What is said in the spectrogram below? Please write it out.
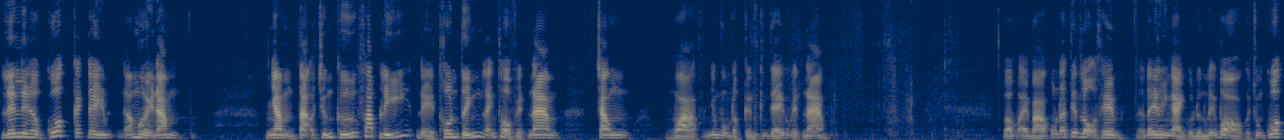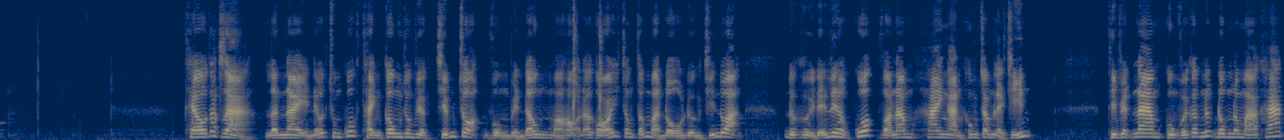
lên Liên Hợp Quốc cách đây đã 10 năm nhằm tạo chứng cứ pháp lý để thôn tính lãnh thổ Việt Nam trong hòa những vùng đặc quyền kinh tế của Việt Nam. Và bài báo cũng đã tiết lộ thêm, đây là hình ảnh của đường lưỡi bò của Trung Quốc. Theo tác giả, lần này nếu Trung Quốc thành công trong việc chiếm trọn vùng Biển Đông mà họ đã gói trong tấm bản đồ đường chín đoạn được gửi đến Liên Hợp Quốc vào năm 2009, thì Việt Nam cùng với các nước Đông Nam Á khác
